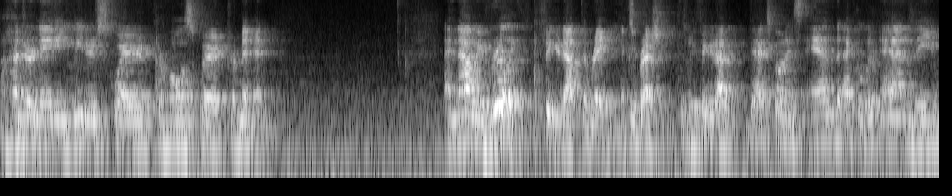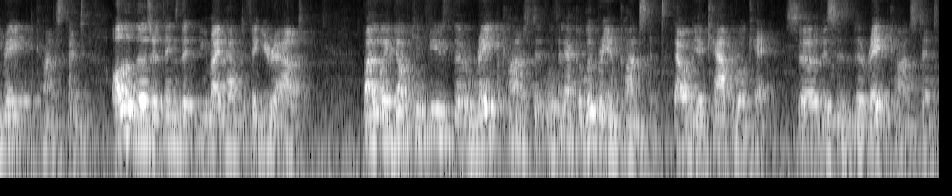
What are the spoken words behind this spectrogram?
hundred and eighty liters squared per mole squared per minute. And now we've really figured out the rate expression, because we figured out the exponents and the, and the rate constant. All of those are things that you might have to figure out. By the way, don't confuse the rate constant with an equilibrium constant. That would be a capital K. So this is the rate constant.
